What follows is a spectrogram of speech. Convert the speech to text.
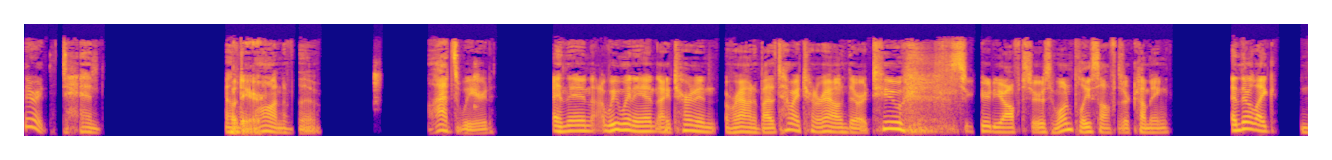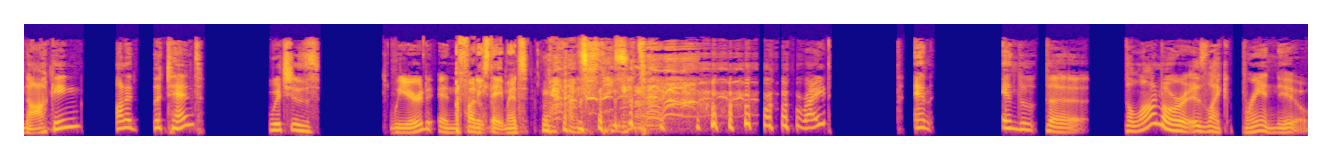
There a tent on Oh, the dear. lawn of the. Well, that's weird. And then we went in. I turn in around, and by the time I turn around, there are two security officers, and one police officer coming, and they're like knocking on it, the tent, which is weird and A funny statement. funny statement. right? And and the, the the lawnmower is like brand new.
